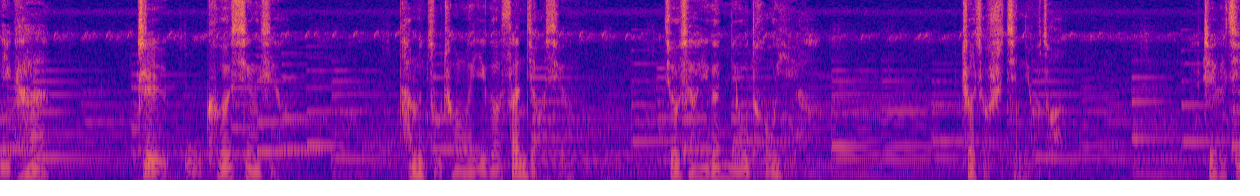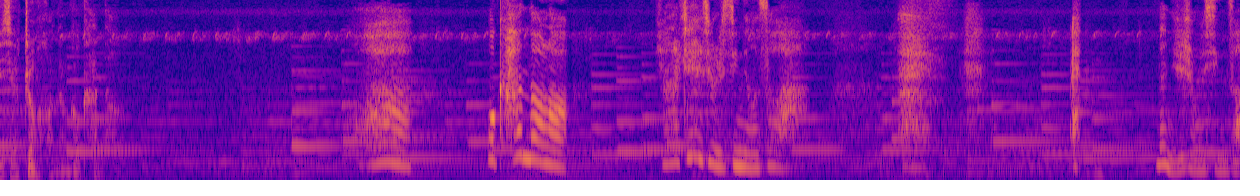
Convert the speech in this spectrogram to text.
你看，这五颗星星，它们组成了一个三角形，就像一个牛头一样。这就是金牛座。这个季节正好能够看到。哇，我看到了，原来这个就是金牛座啊！那你是什么星座？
